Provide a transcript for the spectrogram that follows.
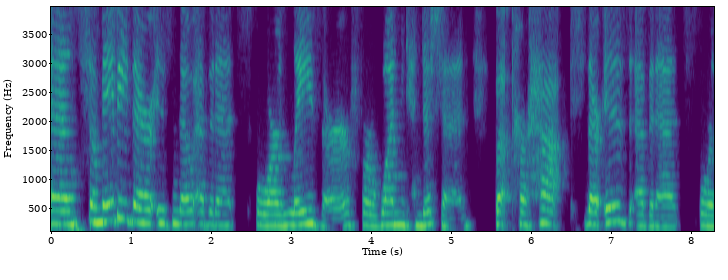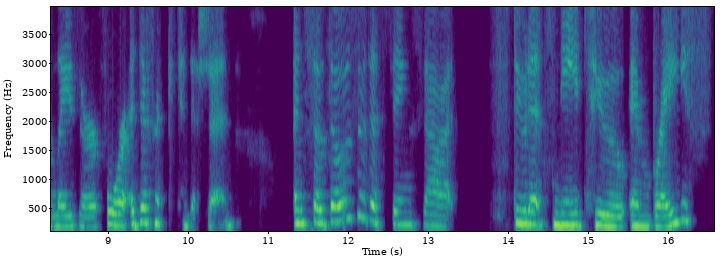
And so maybe there is no evidence for laser for one condition, but perhaps there is evidence for laser for a different condition. And so those are the things that students need to embrace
